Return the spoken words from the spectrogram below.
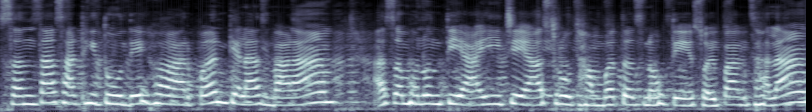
संतासाठी तू देह अर्पण केलास बाळा. असं म्हणून ती आईचे आश्रू थांबतच नव्हते. स्वयंपाक झाला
